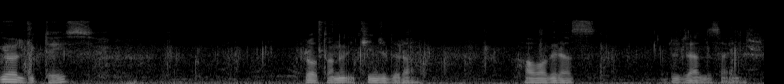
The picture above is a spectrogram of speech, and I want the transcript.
Gölcük'teyiz. Rotanın ikinci durağı. Hava biraz düzeldi sayılır.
